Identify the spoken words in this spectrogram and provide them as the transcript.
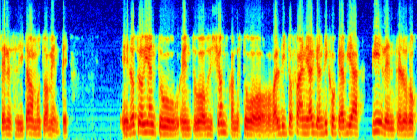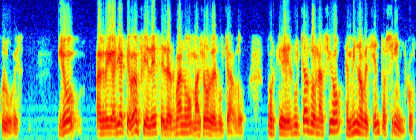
se necesitaban mutuamente. El otro día en tu, en tu audición, cuando estuvo Valdito Fani, alguien dijo que había piel entre los dos clubes. Yo agregaría que Banfield es el hermano mayor del Buchardo, porque el Buchardo nació en 1905,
